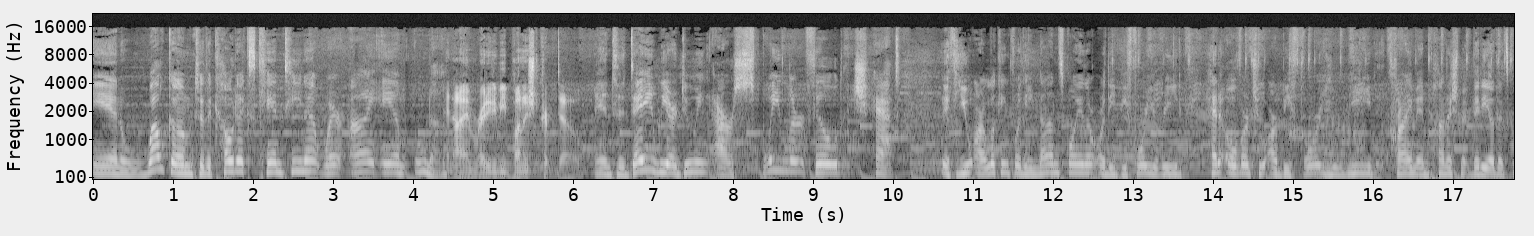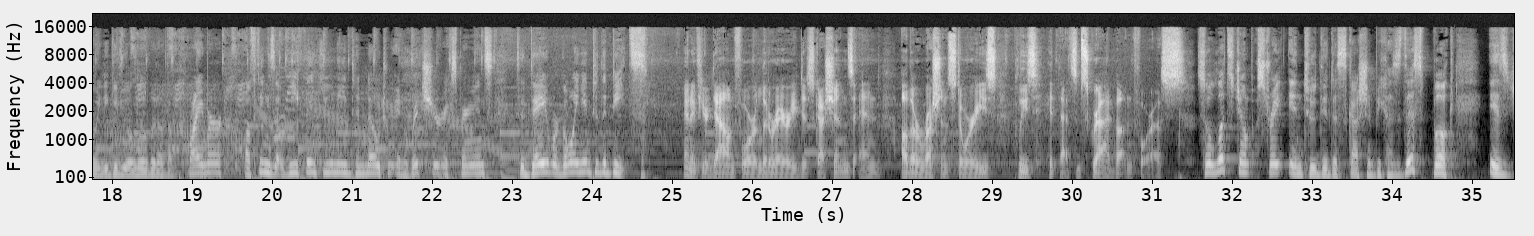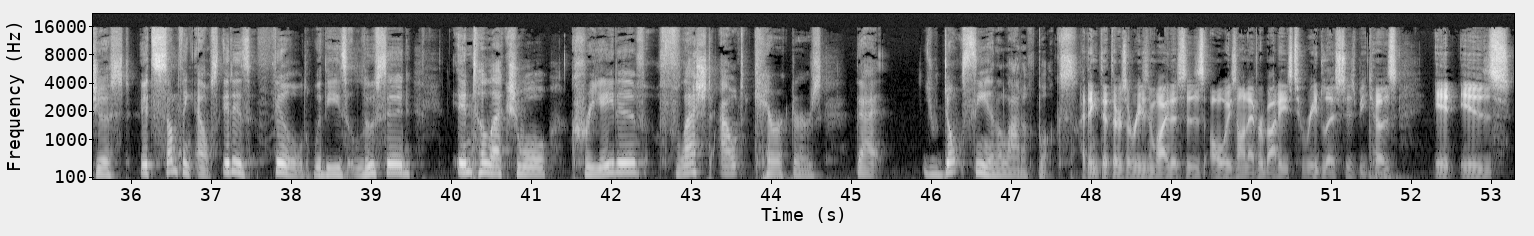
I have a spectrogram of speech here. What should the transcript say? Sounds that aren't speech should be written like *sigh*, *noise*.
and welcome to the Codex Cantina where I am Una. And I am ready to be punished, Crypto. And today we are doing our spoiler filled chat. If you are looking for the non spoiler or the before you read, head over to our before you read crime and punishment video that's going to give you a little bit of the primer of things that we think you need to know to enrich your experience. Today we're going into the deets. And if you're down for literary discussions and other Russian stories, please hit that subscribe button for us. So let's jump straight into the discussion because this book is just, it's something else. It is filled with these lucid, intellectual, creative, fleshed out characters that you don't see in a lot of books. I think that there's a reason why this is always on everybody's to read list is because it is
